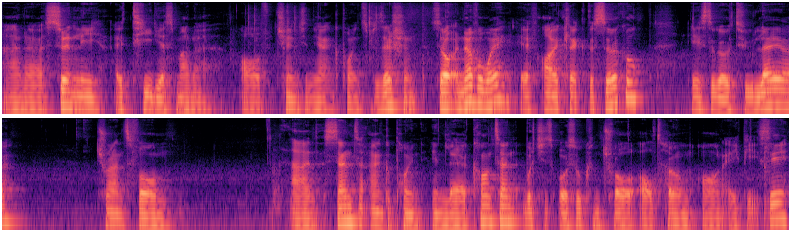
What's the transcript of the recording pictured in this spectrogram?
and uh, certainly a tedious manner of changing the anchor point's position. So another way, if I click the circle, is to go to layer, transform, and center anchor point in layer content, which is also control alt home on a PC.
